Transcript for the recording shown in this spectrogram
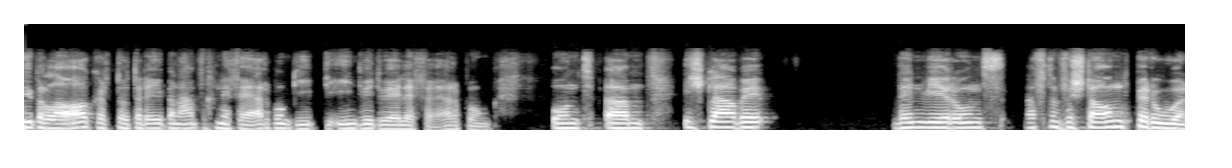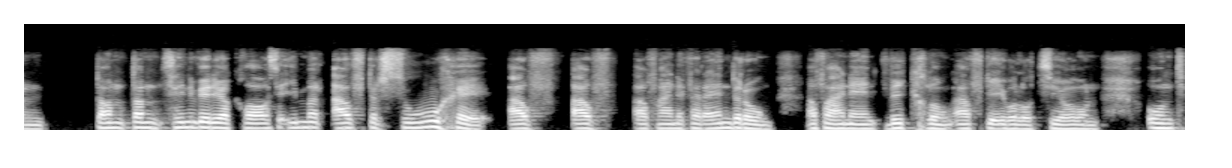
überlagert oder eben einfach eine Färbung gibt, die individuelle Färbung. Und ähm, ich glaube, wenn wir uns auf den Verstand beruhen, dann, dann sind wir ja quasi immer auf der Suche auf, auf, auf eine Veränderung, auf eine Entwicklung, auf die Evolution. Und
